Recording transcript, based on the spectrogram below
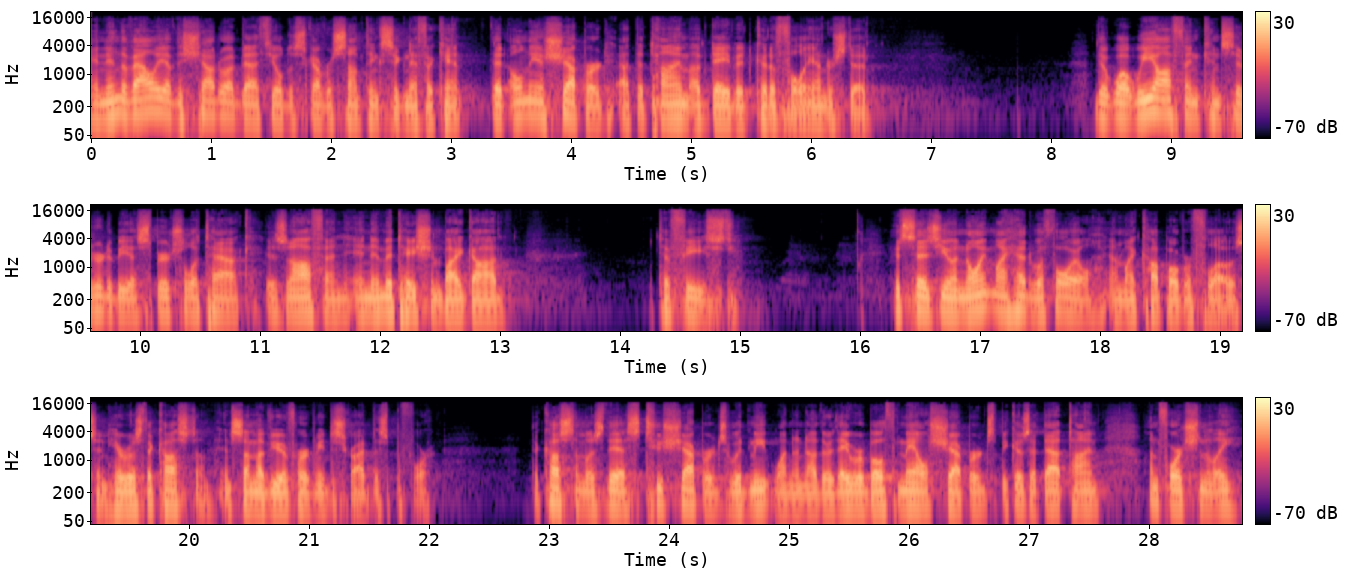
And in the valley of the shadow of death, you'll discover something significant that only a shepherd at the time of David could have fully understood. That what we often consider to be a spiritual attack is often an invitation by God to feast. It says, You anoint my head with oil, and my cup overflows. And here is the custom. And some of you have heard me describe this before. The custom was this two shepherds would meet one another. They were both male shepherds because at that time, unfortunately,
